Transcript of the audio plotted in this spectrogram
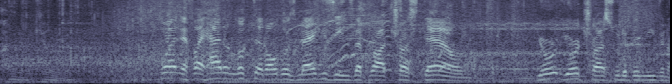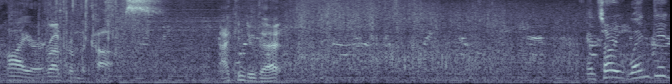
I'm gonna kill you. But if I hadn't looked at all those magazines that brought trust down, your your trust would have been even higher. Run from the cops. I can do that. And sorry, when did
